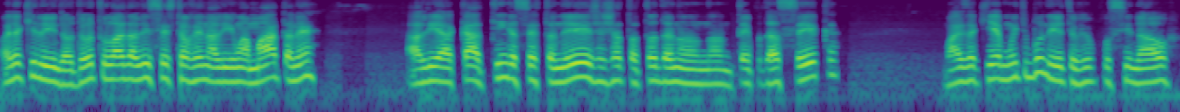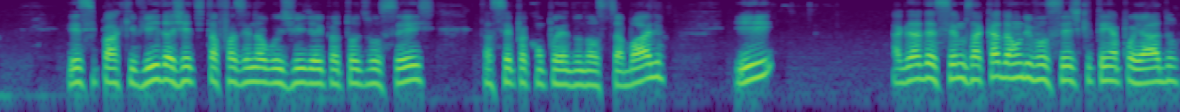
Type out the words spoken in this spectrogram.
Olha que lindo, ó. do outro lado ali, vocês estão vendo ali uma mata, né? Ali a caatinga sertaneja, já está toda no, no tempo da seca. Mas aqui é muito bonito, viu? Por sinal, esse Parque Vida, a gente está fazendo alguns vídeos aí para todos vocês está sempre acompanhando o nosso trabalho e agradecemos a cada um de vocês que tem apoiado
